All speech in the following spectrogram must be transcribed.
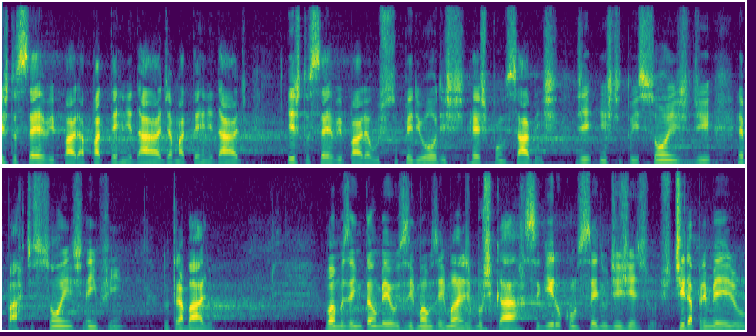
Isto serve para a paternidade, a maternidade. Isto serve para os superiores responsáveis de instituições, de repartições, enfim, do trabalho. Vamos então, meus irmãos e irmãs, buscar seguir o conselho de Jesus. Tira primeiro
